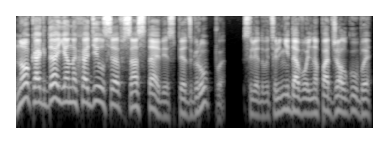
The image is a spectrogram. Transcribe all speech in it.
Но когда я находился в составе спецгруппы, следователь недовольно поджал губы,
